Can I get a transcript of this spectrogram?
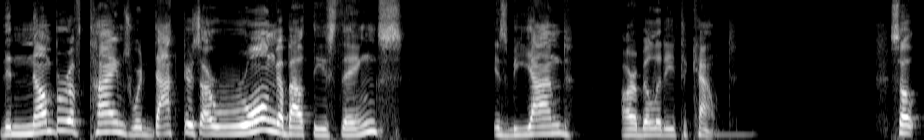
the number of times where doctors are wrong about these things is beyond our ability to count. So,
